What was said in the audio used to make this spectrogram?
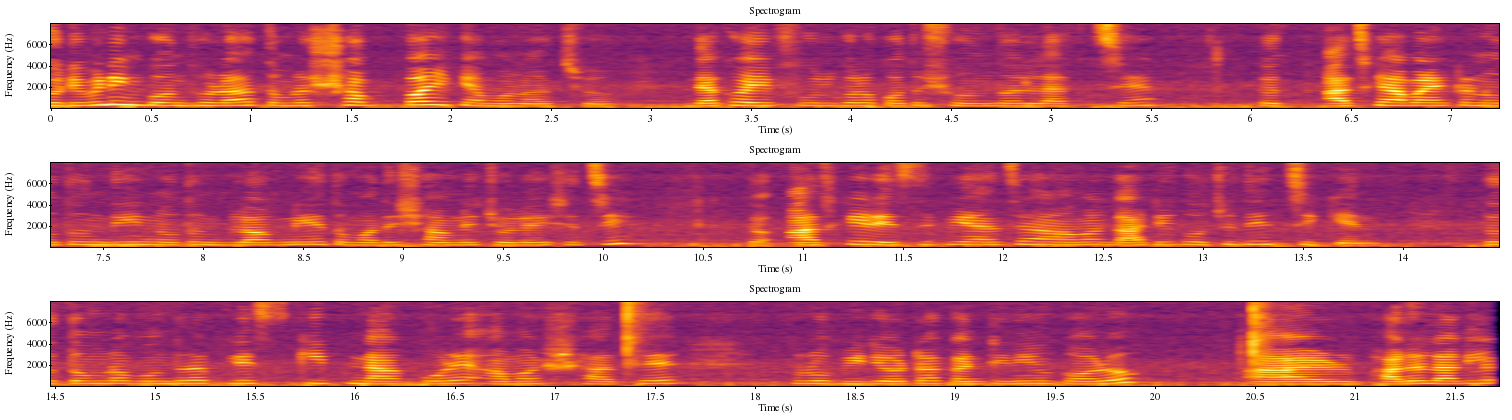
গুড ইভিনিং বন্ধুরা। তোমরা সবাই কেমন আছো? দেখো, এই ফুলগুলো কত সুন্দর লাগছে। তো আজকে আবার একটা নতুন দিন, নতুন ব্লগ নিয়ে তোমাদের সামনে চলে এসেছি। তো আজকে রেসিপি আছে আমার গাটি কচু দিয়ে চিকেন তো তোমরা বন্ধুরা প্লিজ স্কিপ না করে আমার সাথে পুরো ভিডিওটা কন্টিনিউ করো। আর ভালো লাগলে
